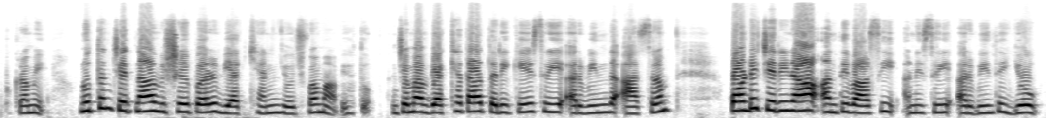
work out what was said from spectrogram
ઉપક્રમે નૂતન ચેતના વિષય પર વ્યાખ્યાન યોજવામાં આવ્યું હતું, જેમાં વ્યાખ્યાતા તરીકે શ્રી અરવિંદ આશ્રમ, પોંડિચેરીના અંતિવાસી અને શ્રી અરવિંદ યોગ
